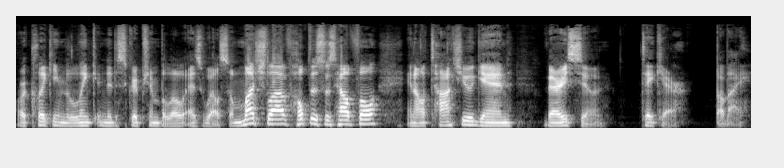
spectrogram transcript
or clicking the link in the description below as well. So much love. Hope this was helpful, and I'll talk to you again very soon. Take care. Bye bye.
